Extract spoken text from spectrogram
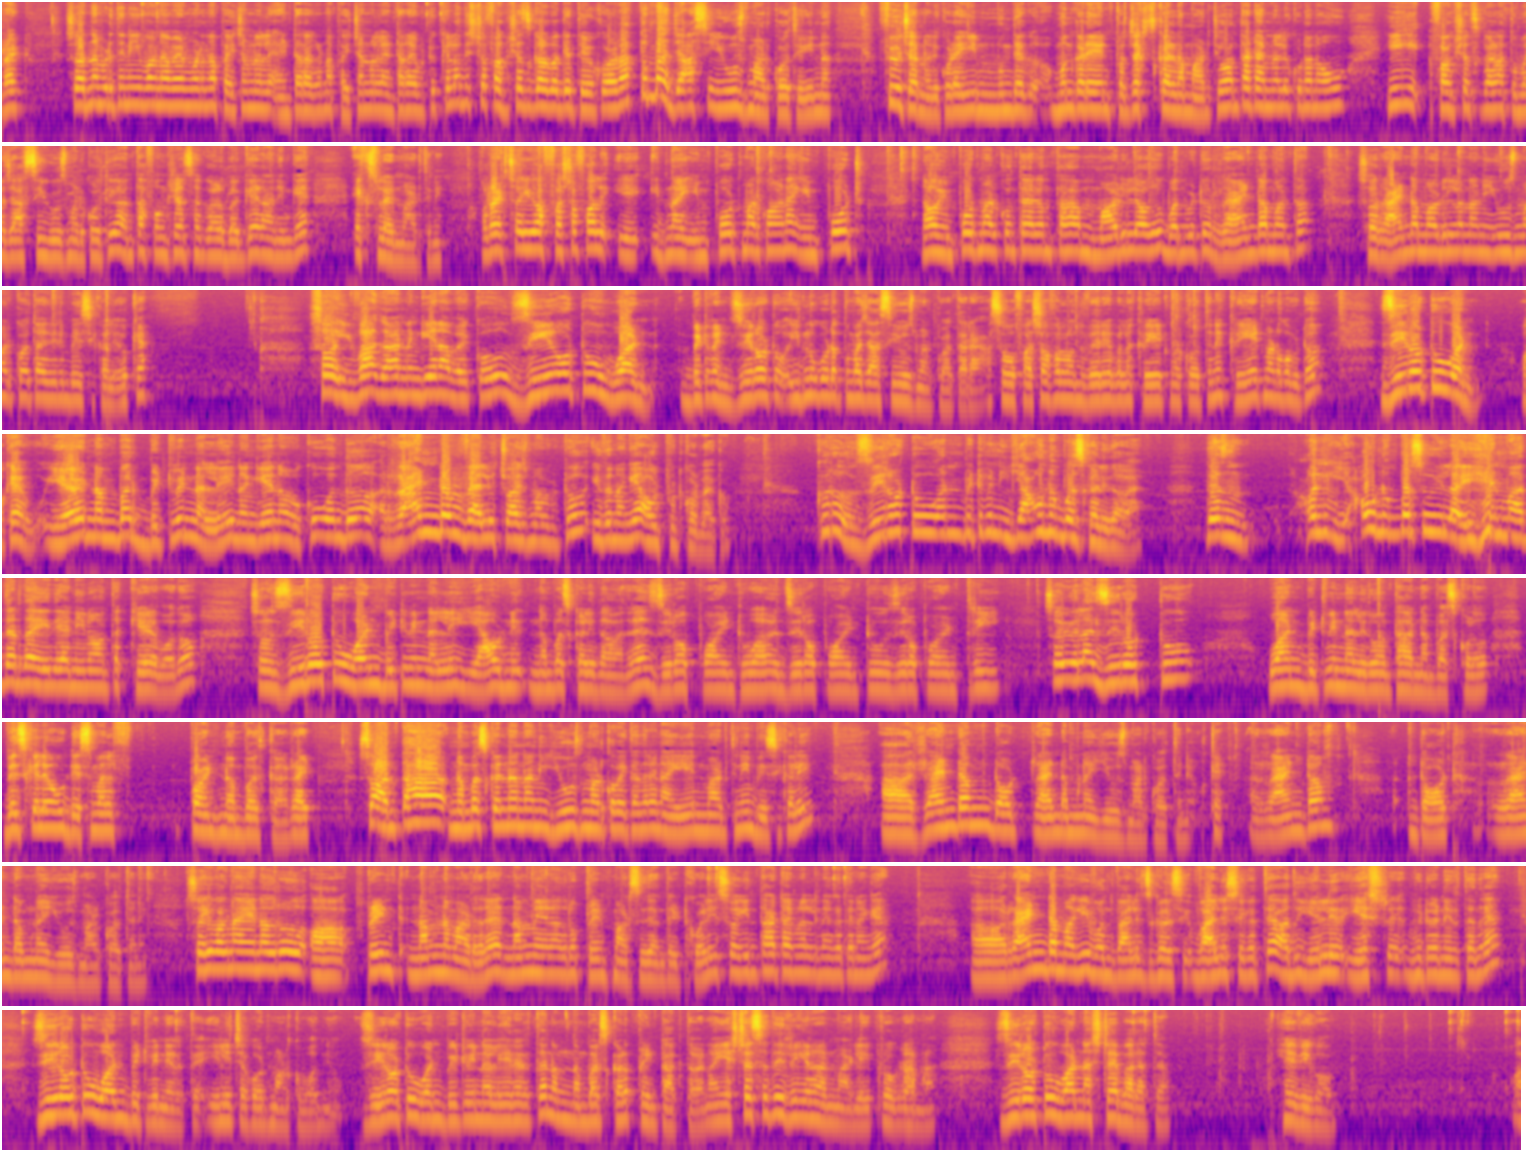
ರೈಟ್ ಸೊ ಅದನ್ನ ಬಿಡ್ತೀನಿ. ಇವಾಗ ನಾವೇನು ಮಾಡೋಣ? ಪೈಚಾನಲ್ಲಿ ಎಂಟರ್ ಆಗೋಣ. ಪೈಚಾನಲ್ಲಿ ಎಂಟರ್ ಆಗಿಬಿಟ್ಟು ಕೆಲವೊಂದಿಷ್ಟು ಫಂಕ್ಷನ್ಸ್ಗಳ ಬಗ್ಗೆ ತಿಳ್ಕೊಳ್ಳೋಣ. ತುಂಬ ಜಾಸ್ತಿ ಯೂಸ್ ಮಾಡ್ಕೊಳ್ತೀವಿ. ಇನ್ನು ಫ್ಯೂಚರ್ನಲ್ಲಿ ಕೂಡ ಇನ್ನು ಮುಂದೆ, ಮುಂದ್ಗಡೆ ಏನು ಪ್ರೊಜೆಕ್ಟ್ಸ್ಗಳನ್ನ ಮಾಡ್ತೀವೋ ಅಂಥ ಟೈಮ್ನಲ್ಲಿ ಕೂಡ ನಾವು ಈ ಫಂಕ್ಷನ್ಸ್ಗಳನ್ನ ತುಂಬ ಜಾಸ್ತಿ ಯೂಸ್ ಮಾಡ್ಕೊಳ್ತೀವಿ. ಅಂಥ ಫಂಕ್ಷನ್ಸ್ಗಳ ಬಗ್ಗೆ ನಾನು ನಿಮಗೆ ಎಕ್ಸ್ಪ್ಲೈನ್ ಮಾಡ್ತೀನಿ. ರೈಟ್ ಸೊ ಇವಾಗ ಫಸ್ಟ್ ಆಫ್ ಆಲ್ ಇದನ್ನ ಇಂಪೋರ್ಟ್ ಮಾಡ್ಕೊಳ್ಳೋಣ. ಇಂಪೋರ್ಟ್ ನಾವು ಇಂಪೋರ್ಟ್ ಮಾಡ್ಕೊತಾ ಇರೋಂತಹ ಮಾಡ್ಯೂಲ್ ಯಾವುದು? ಬಂದುಬಿಟ್ಟು ರ್ಯಾಂಡಮ್ ಅಂತ. ಸೊ ರ್ಯಾಂಡಮ್ ಮಾಡ್ಯೂಲ್ನ ನಾನು ಯೂಸ್ ಮಾಡ್ಕೊಳ್ತಾ ಇದ್ದೀನಿ ಬೇಸಿಕಲಿ ಓಕೆ ಸೊ ಇವಾಗ ನನಗೆ ಏನಾಗಬೇಕು? Zero to one between zero to ಇದನ್ನು ಕೂಡ ತುಂಬ ಜಾಸ್ತಿ ಯೂಸ್ ಮಾಡ್ಕೊಳ್ತಾರೆ. ಸೊ ಫಸ್ಟ್ ಆಫ್ ಆಲ್ ಒಂದು ವೇರಿಯಬಲ್ನ ಕ್ರಿಯೇಟ್ ಮಾಡ್ಕೊಳ್ತೀನಿ. ಕ್ರಿಯೇಟ್ ಮಾಡ್ಕೊಂಬಿಟ್ಟು ಝೀರೋ ಟು ಒನ್ ಓಕೆ ಎರಡು ನಂಬರ್ ಬಿಟ್ವೀನಲ್ಲಿ ನನಗೆ ಏನಾಗಬೇಕು? ಒಂದು ರ್ಯಾಂಡಮ್ ವ್ಯಾಲ್ಯೂ ಚಾಯ್ಸ್ ಮಾಡಿಬಿಟ್ಟು ಇದು ನನಗೆ ಔಟ್ಪುಟ್ ಕೊಡಬೇಕು. ಗುರು ಝೀರೋ ಟು ಒನ್ ಬಿಟ್ವೀನ್ ಯಾವ ನಂಬರ್ಸ್ಗಳಿದ್ದಾವೆ ದೇಸ್ ಅಲ್ಲಿ ಯಾವ ನಂಬರ್ಸು ಇಲ್ಲ. ಏನು ಮಾತಾಡ್ತಾ ಇದೆಯಾ ನೀನು ಅಂತ ಕೇಳ್ಬೋದು. ಸೊ ಝೀರೋ ಟು ಒನ್ ಬಿಟ್ವೀನಲ್ಲಿ ಯಾವ ನಂಬರ್ಸ್ಗಳಿದ್ದಾವೆ ಅಂದರೆ zero point one zero point two zero point three so ಇವೆಲ್ಲ ಝೀರೋ ಟು ಒನ್ ಬಿಟ್ವೀನಲ್ಲಿರುವಂತಹ ನಂಬರ್ಸ್ಗಳು ಬೇಸಿಕಲಿ ಅವು ಡೆಸಿಮಲ್ ಪಾಯಿಂಟ್ ನಂಬರ್ಸ್ಗಳು ರೈಟ್ ಸೊ ಅಂತಹ ನಂಬರ್ಸ್ಗಳನ್ನ ನಾನು ಯೂಸ್ ಮಾಡ್ಕೋಬೇಕಂದ್ರೆ ನಾನು ಏನು ಮಾಡ್ತೀನಿ ಬೇಸಿಕಲಿ ರ್ಯಾಂಡಮ್ ಡಾಟ್ ರ್ಯಾಂಡಮ್ನ ಯೂಸ್ ಮಾಡ್ಕೊಳ್ತೀನಿ ಓಕೆ ರ್ಯಾಂಡಮ್ ಡಾಟ್ ರ್ಯಾಂಡಮ್ನ ಯೂಸ್ ಮಾಡ್ಕೊಳ್ತೀನಿ. ಸೊ ಇವಾಗ ನಾನು ಏನಾದರೂ ಪ್ರಿಂಟ್ ನಮ್ಮನ್ನ ಮಾಡಿದ್ರೆ ನಮ್ಮ ಏನಾದರೂ ಪ್ರಿಂಟ್ ಮಾಡಿಸಿದೆ ಅಂತ ಇಟ್ಕೊಳ್ಳಿ. ಸೊ ಇಂತಹ ಟೈಮ್ನಲ್ಲಿ ಏನಾಗುತ್ತೆ ನನಗೆ ರ್ಯಾಂಡಮ್ ಆಗಿ ಒಂದು ವ್ಯಾಲ್ಯೂಸ್ಗಳು ಸಿ ವ್ಯಾಲ್ಯೂ ಸಿಗುತ್ತೆ. ಅದು ಎಲ್ಲಿ ಎಷ್ಟು ಬಿಟ್ವೀನ್ ಇರುತ್ತೆ ಅಂದರೆ ಝೀರೋ ಟು ಒನ್ ಬಿಟ್ವೀನ್ ಇರುತ್ತೆ. ಇಲ್ಲಿ ಚೆಕ್ಔಟ್ ಮಾಡ್ಕೋಬೋದು ನೀವು. ಝೀರೋ ಟು ಒನ್ ಬಿಟ್ವೀನಲ್ಲಿ ಏನಿರುತ್ತೆ ನಮ್ಮ ನಂಬರ್ಸ್ಗಳು ಪ್ರಿಂಟ್ ಆಗ್ತವೆ. ನಾನು ಎಷ್ಟೇ ಸತಿ ರೀರನ್ ಮಾಡಲಿ ಪ್ರೋಗ್ರಾಮ್ನ ಝೀರೋ ಟು ಒನ್ ಅಷ್ಟೇ ಬರುತ್ತೆ. ಹೇವಿಗೋ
